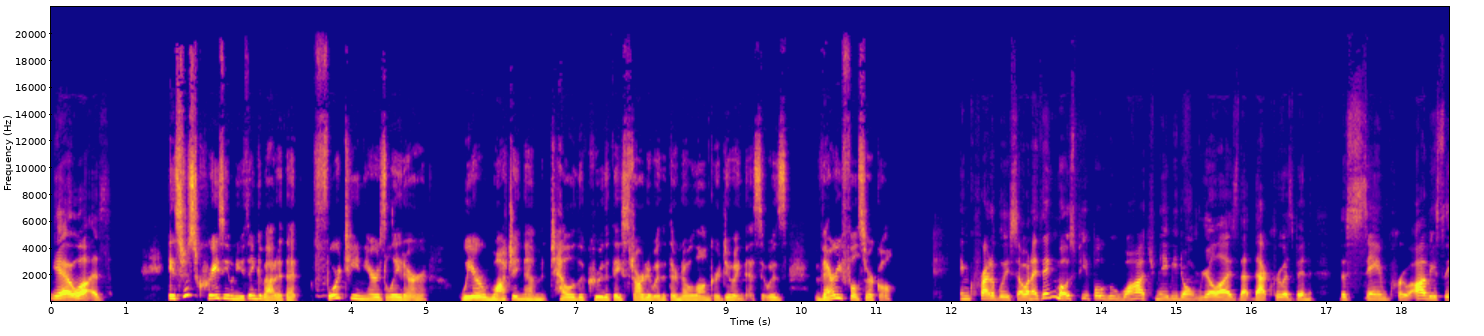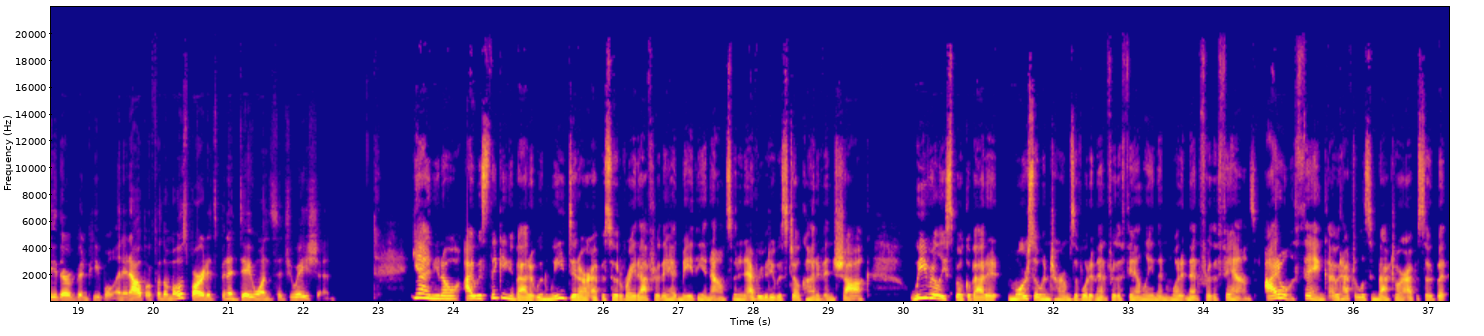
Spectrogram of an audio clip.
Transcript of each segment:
Yeah, it was. It's just crazy when you think about it that 14 years later, we are watching them tell the crew that they started with that they're no longer doing this. It was very full circle. Incredibly so. And I think most people who watch maybe don't realize that that crew has been the same crew. Obviously, there have been people in and out, but for the most part, it's been a day one situation. Yeah, and you know, I was thinking about it when we did our episode right after they had made the announcement and everybody was still kind of in shock we really spoke about it more so in terms of what it meant for the family than what it meant for the fans. I don't think, I would have to listen back to our episode, but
